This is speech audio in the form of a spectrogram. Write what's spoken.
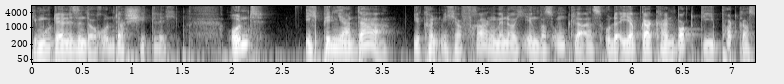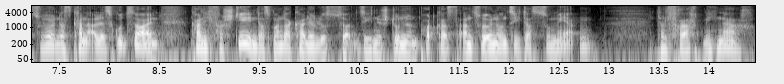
Die Modelle sind auch unterschiedlich. Und ich bin ja da. Ihr könnt mich ja fragen, wenn euch irgendwas unklar ist. Oder ihr habt gar keinen Bock, die Podcasts zu hören. Das kann alles gut sein. Kann ich verstehen, dass man da keine Lust hat, sich eine Stunde einen Podcast anzuhören und sich das zu merken. Dann fragt mich nach.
